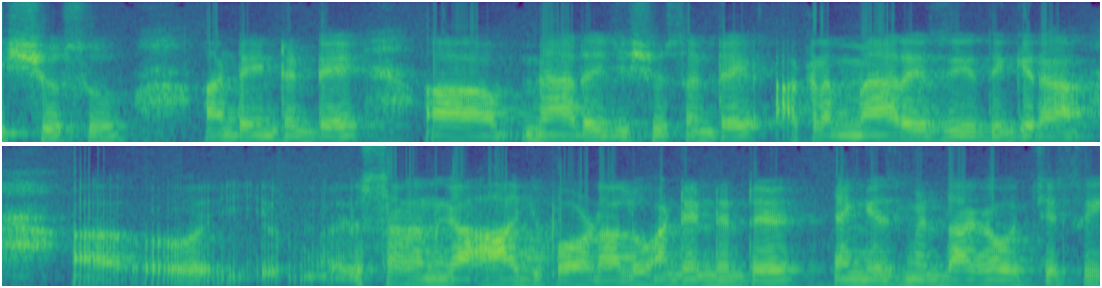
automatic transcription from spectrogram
ఇష్యూస్ అంటే ఏంటంటే మ్యారేజ్ ఇష్యూస్ అంటే అక్కడ మ్యారేజ్ దగ్గర సడన్గా ఆగిపోవడాలు అంటే ఏంటంటే ఎంగేజ్మెంట్ దాకా వచ్చేసి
